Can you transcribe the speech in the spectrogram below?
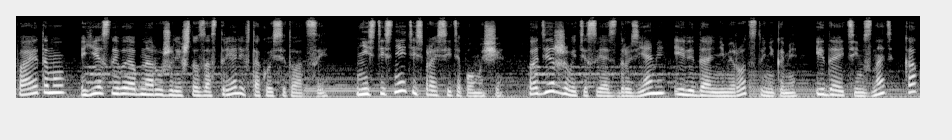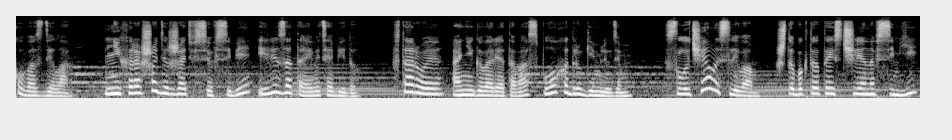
Поэтому, если вы обнаружили, что застряли в такой ситуации, не стесняйтесь просить о помощи, поддерживайте связь с друзьями или дальними родственниками и дайте им знать, как у вас дела. Нехорошо держать все в себе или затаивать обиду. Второе. Они говорят о вас плохо другим людям. Случалось ли вам, чтобы кто-то из членов семьи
